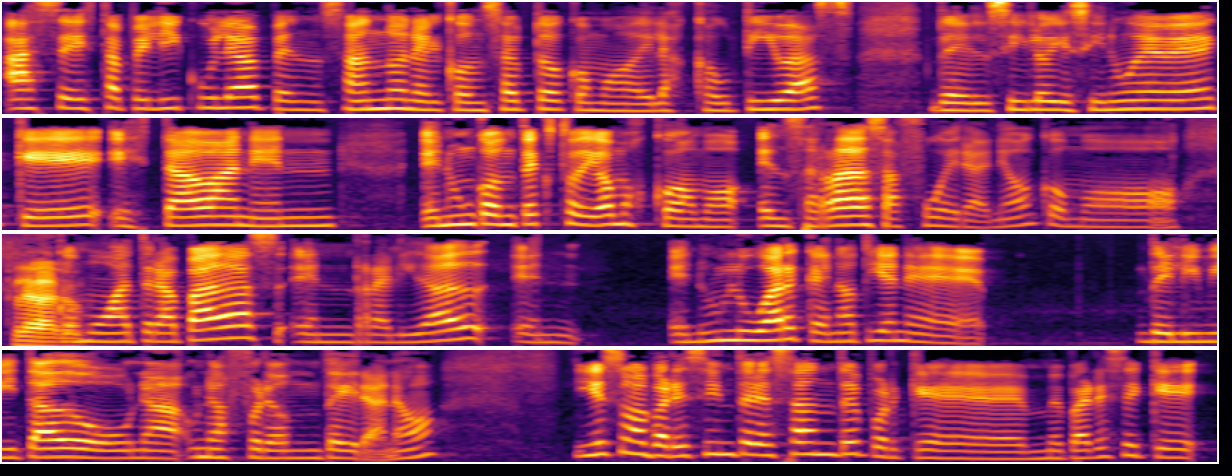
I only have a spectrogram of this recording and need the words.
hace esta película pensando en el concepto como de las cautivas del siglo XIX que estaban en, en un contexto, digamos, como encerradas afuera, ¿no? Como, Claro. como atrapadas en realidad en, en un lugar que no tiene delimitado una, una frontera, ¿no? Y eso me pareció interesante porque me parece que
